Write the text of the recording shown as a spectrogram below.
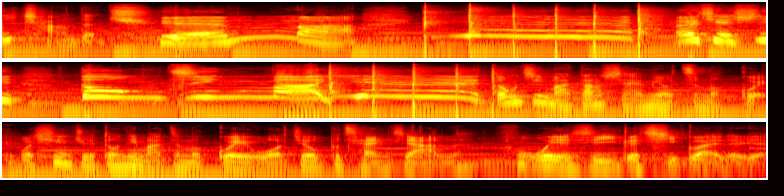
一场的全马，耶！而且是东京马，耶！东京马当时还没有这么贵，我现在觉得东京马这么贵，我就不参加了。我也是一个奇怪的人。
